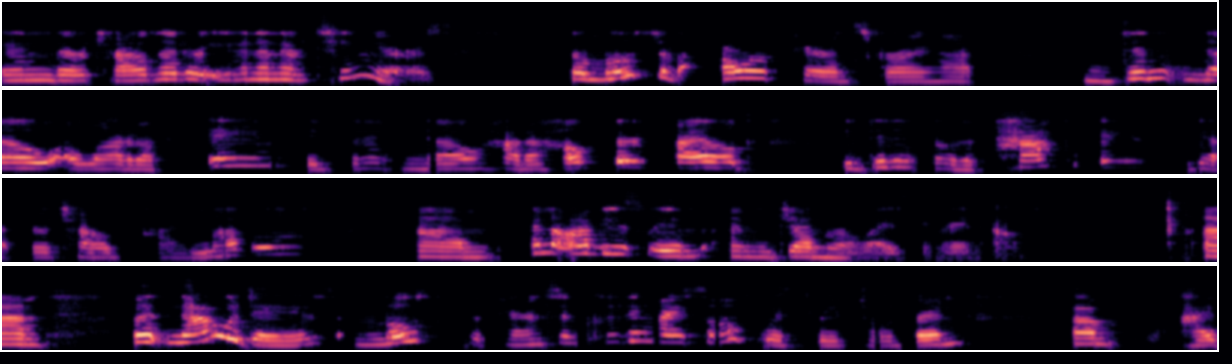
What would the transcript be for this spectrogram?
in their childhood or even in their teen years. So most of our parents growing up didn't know a lot about the game. They didn't know how to help their child. They didn't know the pathways to get their child high levels. Um, and obviously, I'm, I'm generalizing right now. Um, but nowadays, most of the parents, including myself with three children, um, I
